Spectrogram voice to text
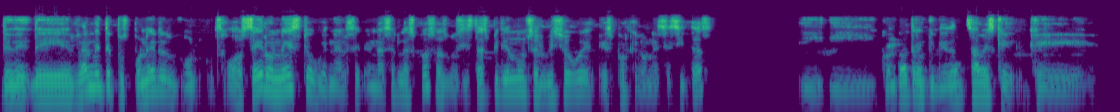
de, realmente pues poner o, ser honesto, güey, en hacer, las cosas, güey. Si estás pidiendo un servicio, güey, es porque lo necesitas y, con toda tranquilidad sabes que, que,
